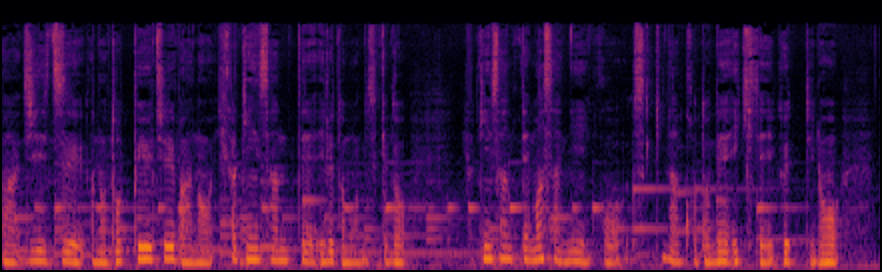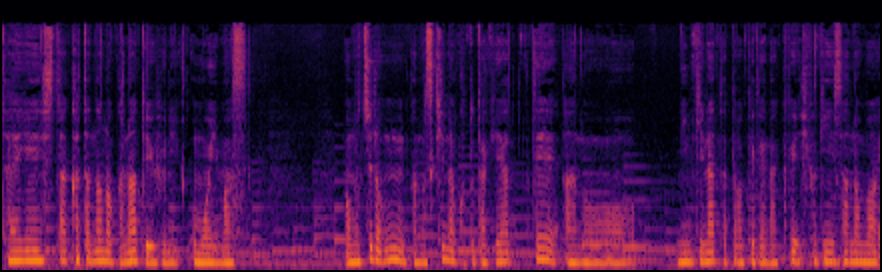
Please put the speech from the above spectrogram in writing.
まあ事実あのトップ YouTuber のヒカキンさんっていると思うんですけどヒカキンさんってまさにこう好きなことで生きていくっていうのを体現した方なのかなというふうに思います。まあ、もちろんあの好きなことだけやってあの人気になったってわけでなくヒカキンさんの場合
